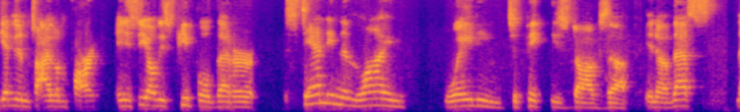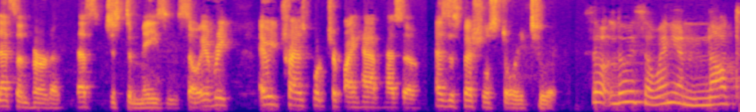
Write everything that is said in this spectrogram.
getting them to Island Park, and you see all these people that are standing in line waiting to pick these dogs up. You know, that's that's unheard of. That's just amazing. So every every transport trip I have has a has a special story to it. So, Louisa, when you're not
